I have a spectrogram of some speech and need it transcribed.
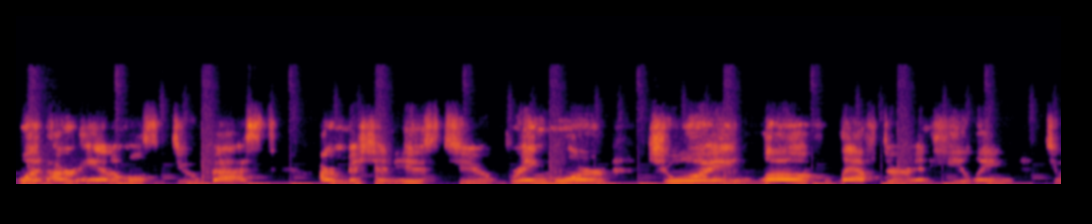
what our animals do best. Our mission is to bring more joy, love, laughter, and healing to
